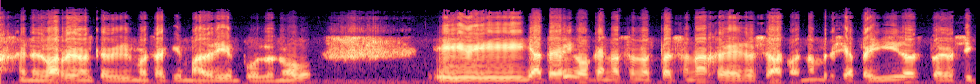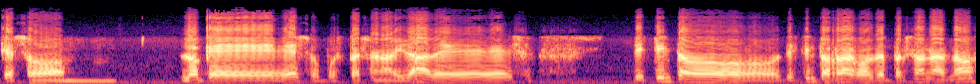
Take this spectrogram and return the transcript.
En el barrio en el que vivimos aquí en Madrid, en Pueblo Nuevo. Y, ya te digo que no son los personajes, o sea, con nombres y apellidos, pero sí que son lo que eso, pues personalidades, distintos distintos rasgos de personas, ¿no?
